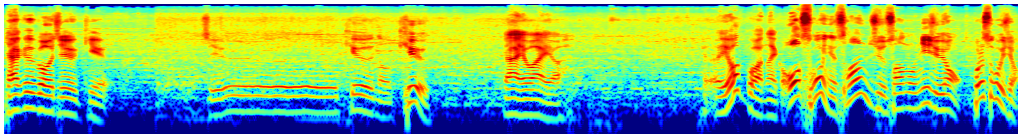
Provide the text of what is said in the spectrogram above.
159 19の9あ弱いよ弱くはないか。おすごいね。33の24これすごいじゃん。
